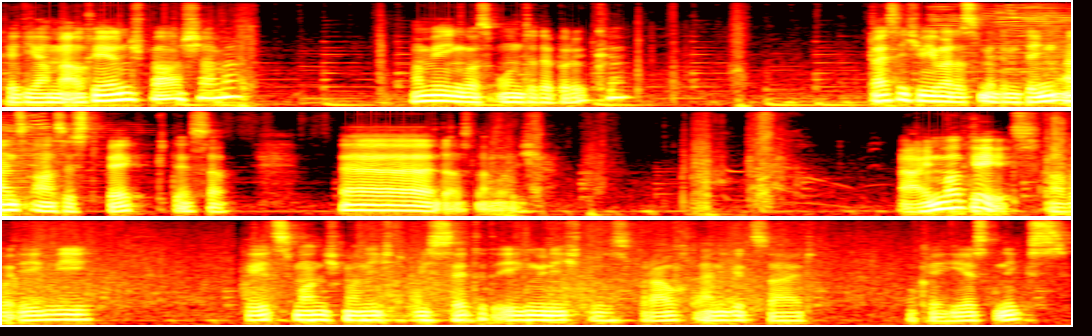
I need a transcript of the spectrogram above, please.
Okay, die haben auch ihren Sparschämmer. Haben wir irgendwas unter der Brücke? Ich weiß nicht, wie man das mit dem Ding eins. Ah, es ist weg, deshalb. Äh, das langweilig. Einmal geht's, aber irgendwie geht's manchmal nicht. Resettet irgendwie nicht. Das braucht einige Zeit. Okay, hier ist nichts.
